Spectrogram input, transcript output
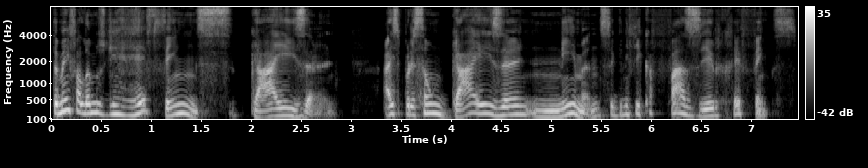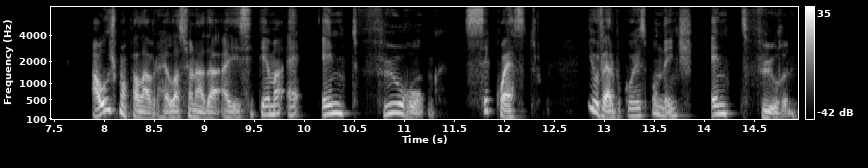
também falamos de reféns, Geiseln. A expressão Geiseln nehmen significa fazer reféns. A última palavra relacionada a esse tema é Entführung, sequestro, e o verbo correspondente entführen,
